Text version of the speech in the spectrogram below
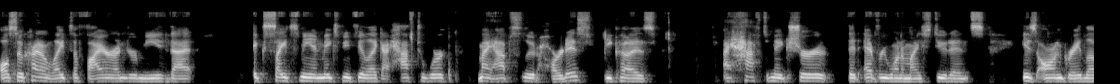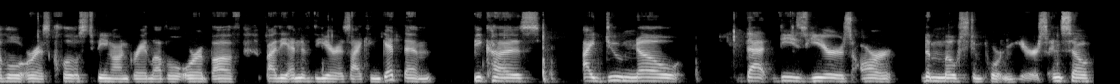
Also kind of lights a fire under me that excites me and makes me feel like I have to work my absolute hardest because I have to make sure that every one of my students is on grade level or as close to being on grade level or above by the end of the year as I can get them because I do know that these years are the most important years. And so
